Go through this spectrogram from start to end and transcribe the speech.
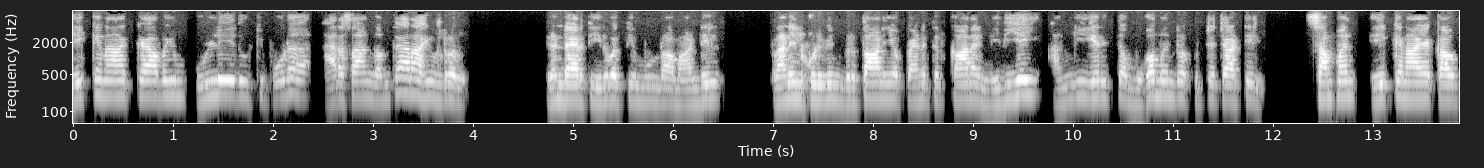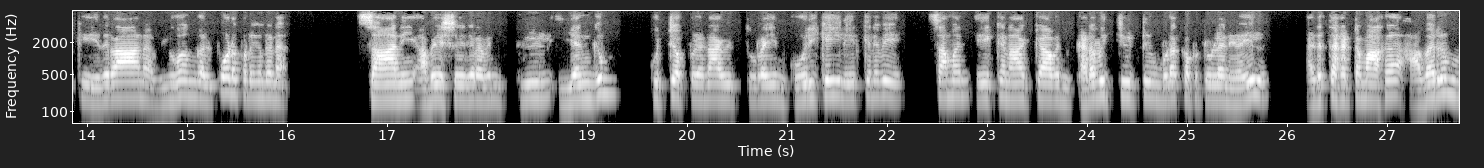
ஏக்கநாக்காவையும் உள்ளே தூக்கி போட அரசாங்கம் தயாராகின்றது இரண்டாயிரத்தி இருபத்தி மூன்றாம் ஆண்டில் ரணில் குழுவின் பிரித்தானிய பயணத்திற்கான நிதியை அங்கீகரித்த முகம் என்ற குற்றச்சாட்டில் சமன் ஏக்கநாயக்காவுக்கு எதிரான வியூகங்கள் போடப்படுகின்றன. சாணி அபேசேகரவின் கீழ் இயங்கும் குற்றப்புலனாய்வு துறையின் கோரிக்கையில் ஏற்கனவே சமன் ஏக்கநாயக்காவின் கடவுச்சீட்டு முடக்கப்பட்டுள்ள நிலையில் அடுத்த கட்டமாக அவரும்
